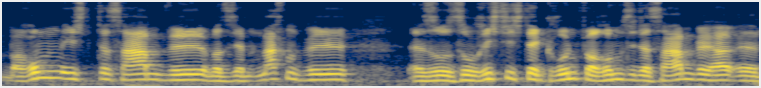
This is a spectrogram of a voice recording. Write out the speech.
warum ich das haben will, was ich damit machen will. Also so richtig der Grund, warum sie das haben will, äh,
